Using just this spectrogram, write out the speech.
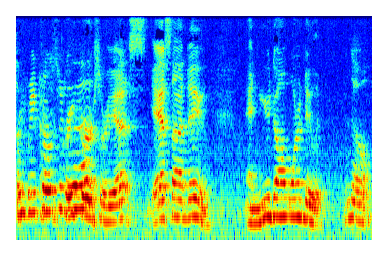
a precursor to that? Precursor, yes. Yes, I do. And you don't want to do it. No.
